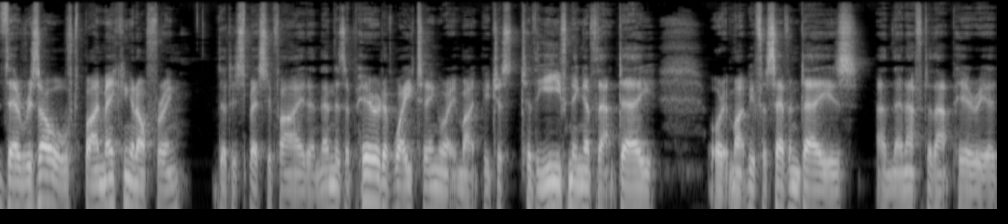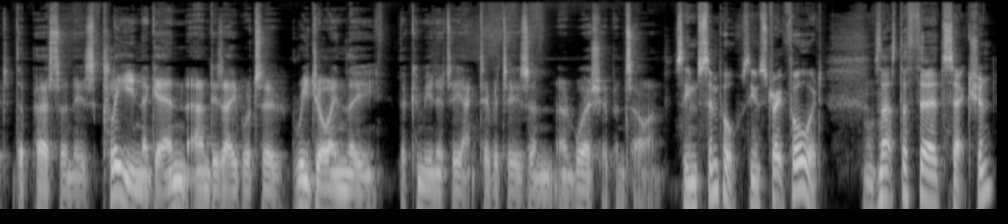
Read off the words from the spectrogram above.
they're resolved by making an offering that is specified, and then there's a period of waiting, or it might be just to the evening of that day, or it might be for seven days, and then after that period, the person is clean again and is able to rejoin the the community activities and, and worship and so on. Seems simple. Seems straightforward. So mm-hmm. that's the third section.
